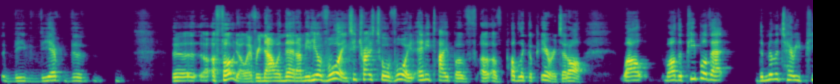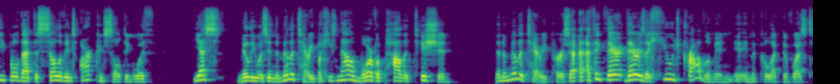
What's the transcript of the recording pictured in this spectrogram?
the the the the a photo every now and then. I mean, he avoids he tries to avoid any type of of public appearance at all. While while the people that the military people that the Sullivans are consulting with, yes, Milley was in the military, but he's now more of a politician than a military person. I, I think there there is a huge problem in in the collective West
